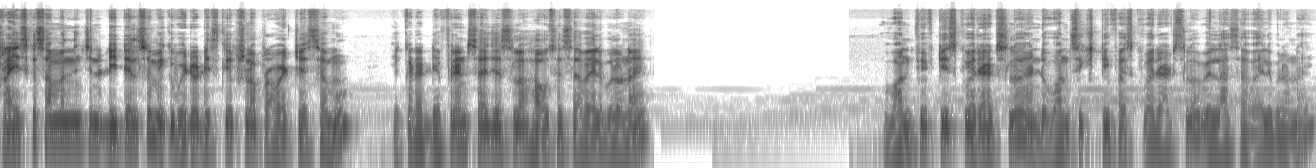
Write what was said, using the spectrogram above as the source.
ప్రైస్కి సంబంధించిన డీటెయిల్స్ మీకు వీడియో డిస్క్రిప్షన్లో ప్రొవైడ్ చేసాము ఇక్కడ డిఫరెంట్ సైజెస్లో హౌసెస్ అవైలబుల్ ఉన్నాయి. వన్ ఫిఫ్టీ స్క్వేర్ యార్డ్స్లో and one sixty five square యార్డ్స్లో విల్లాస్ అవైలబుల్ ఉన్నాయి.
